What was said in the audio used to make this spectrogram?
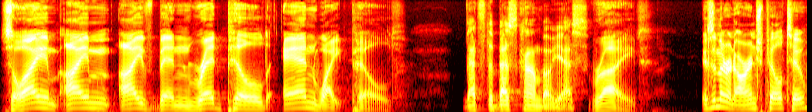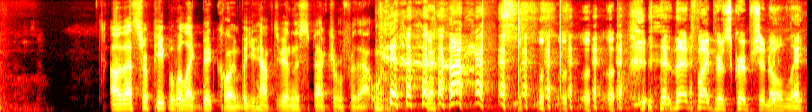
so I'm I'm I've been red pilled and white pilled. That's the best combo, yes. Right. Isn't there an orange pill too? Oh, that's for people who like Bitcoin, but you have to be on the spectrum for that one. that's by prescription only.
